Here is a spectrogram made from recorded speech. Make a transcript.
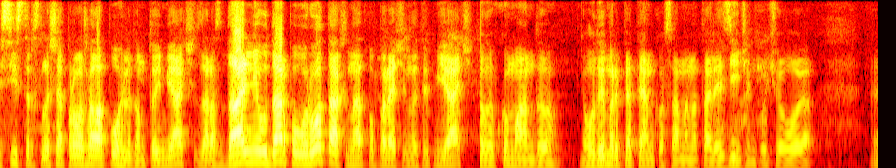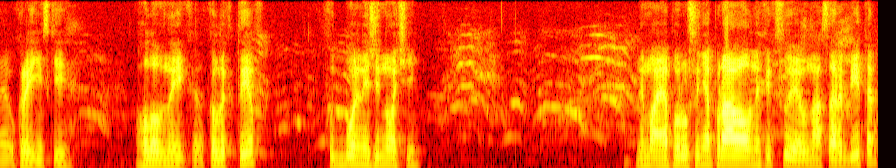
Сістерс лише проважала поглядом той м'яч. Зараз дальній удар по воротах над поперечиною летить м'яч. В команду Володимир П'ятенко, саме Наталя Зінченко очолює е, український головний колектив футбольний жіночий. Немає порушення правил, не фіксує у нас арбітр.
